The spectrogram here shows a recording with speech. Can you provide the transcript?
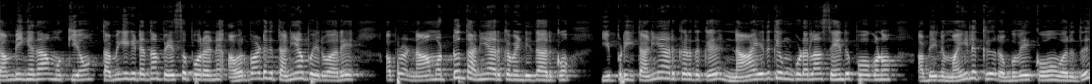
தம்பிங்க தான் முக்கியம். தம்பிங்க கிட்ட தான் பேச போகிறேன்னு அவர் பாட்டுக்கு தனியாக போயிடுவாரு அப்புறம் நான் மட்டும் தனியாக இருக்க வேண்டியதாக இருக்கும். இப்படி தனியாக இருக்கிறதுக்கு நான் எதுக்கு இவங்க கூடலாம் சேர்ந்து போகணும்? அப்படின்னு மயிலுக்கு ரொம்பவே கோவம் வருது.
